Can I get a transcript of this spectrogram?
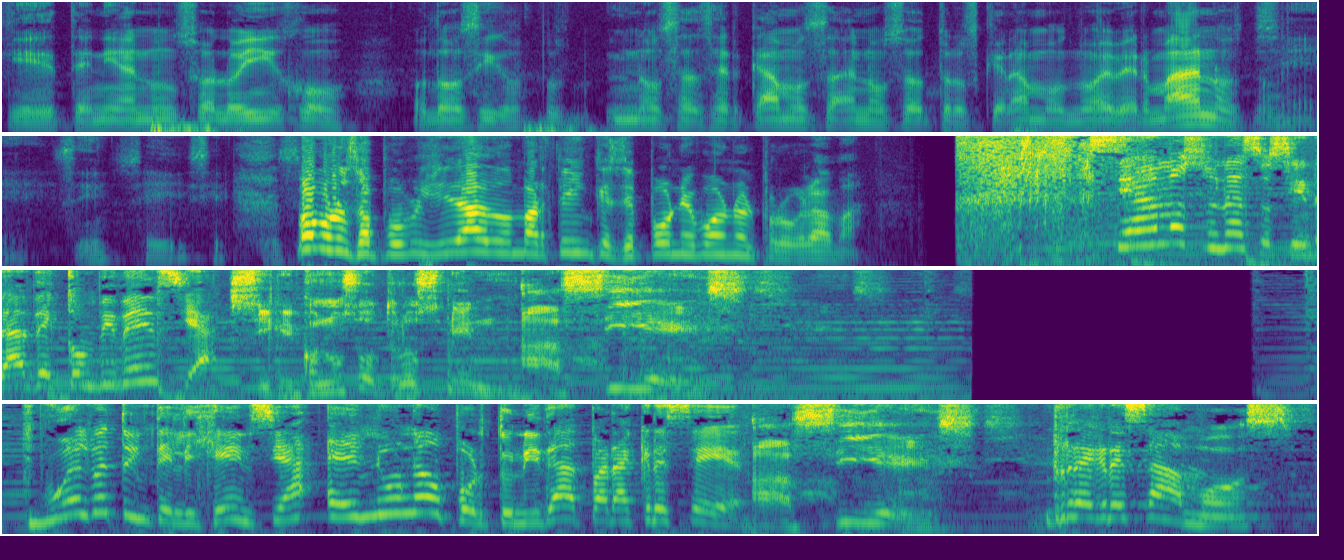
que tenían un solo hijo o dos hijos, pues nos acercamos a nosotros que éramos nueve hermanos, ¿no? Sí, Sí. sí, sí. Vámonos a publicidad, don Martín, que se pone bueno el programa. Seamos una sociedad de convivencia. Sigue con nosotros en Así es. Vuelve tu inteligencia en una oportunidad para crecer. Así es. Regresamos.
